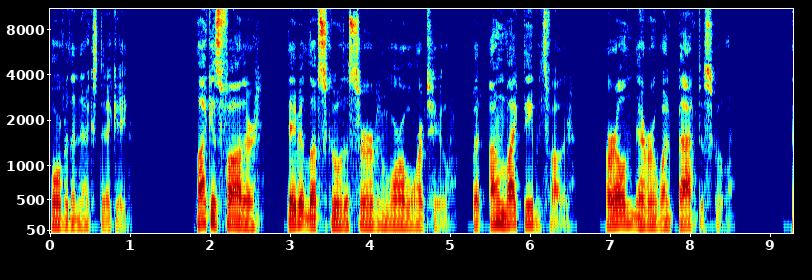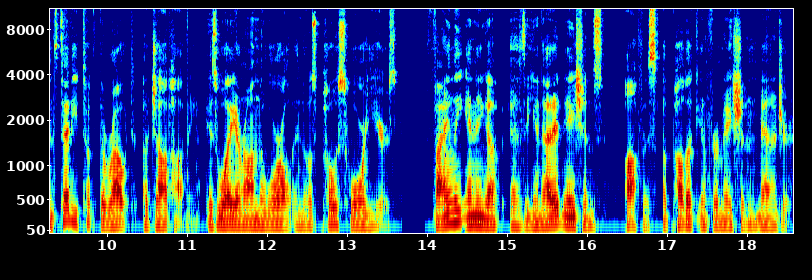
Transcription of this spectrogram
over the next decade. Like his father, David left school to serve in World War II, but unlike David's father, Earl never went back to school. Instead, he took the route of job hopping his way around the world in those post war years, finally ending up as the United Nations Office of Public Information Manager.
